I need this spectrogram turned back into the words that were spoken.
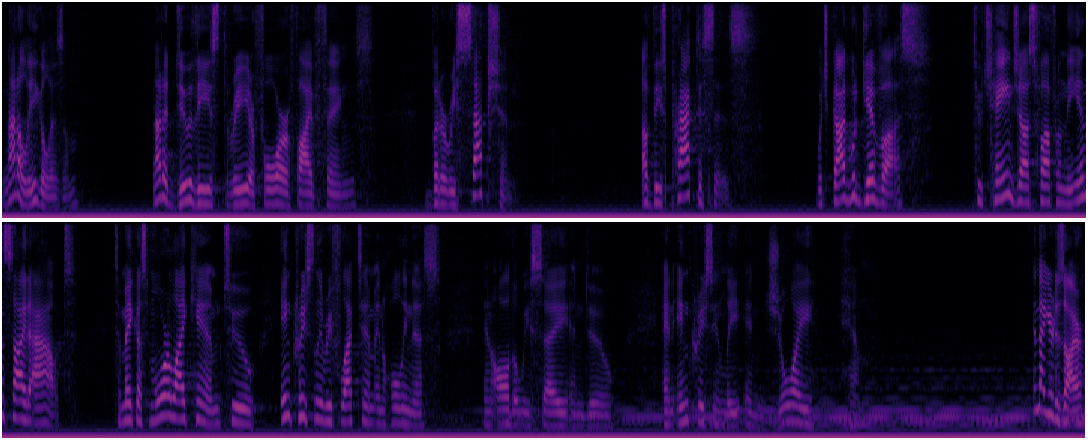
not a legalism, not a do these three or four or five things, but a reception of these practices which God would give us to change us from the inside out, to make us more like Him, to increasingly reflect Him in holiness in all that we say and do, and increasingly enjoy Him. Isn't that your desire?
